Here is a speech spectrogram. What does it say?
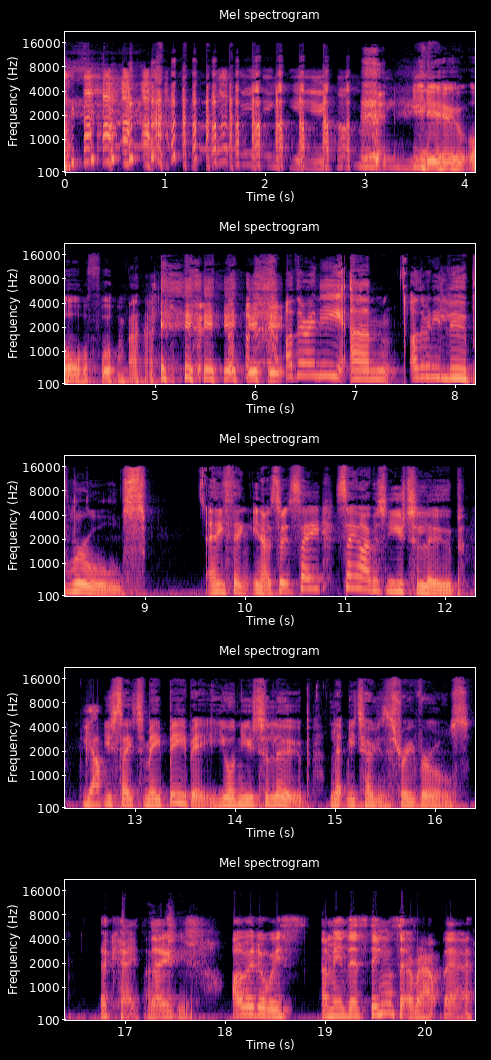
Not meaning you. Not meaning you. you awful man. are there any um are there any lube rules? Anything, you know, so say say I was new to lube. Yeah. You say to me, Bibi, you're new to lube. Let me tell you the three rules. Okay, Over so. I would always, I mean, there's things that are out there,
